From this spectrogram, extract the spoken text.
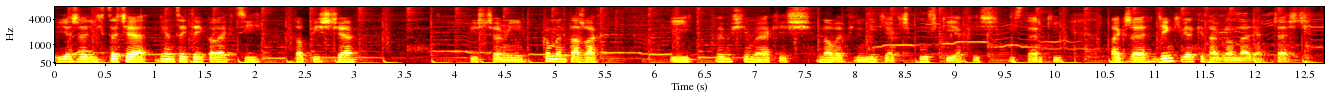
Jeżeli chcecie więcej tej kolekcji, to piszcie, piszcie mi w komentarzach i wymyślimy jakieś nowe filmiki, jakieś puszki, jakieś blisterki. Także dzięki wielkie za oglądanie. Cześć!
